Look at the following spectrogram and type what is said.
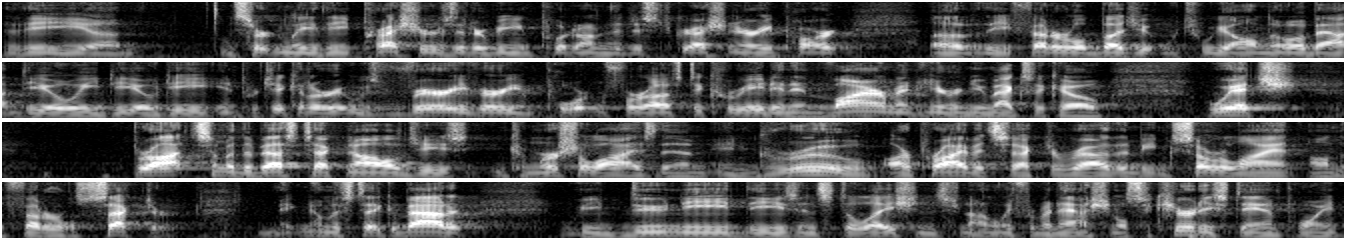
the, um, certainly the pressures that are being put on the discretionary part of the federal budget, which we all know about, DOE, DOD in particular, it was very, very important for us to create an environment here in New Mexico which brought some of the best technologies and commercialized them and grew our private sector rather than being so reliant on the federal sector. Make no mistake about it, we do need these installations not only from a national security standpoint,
